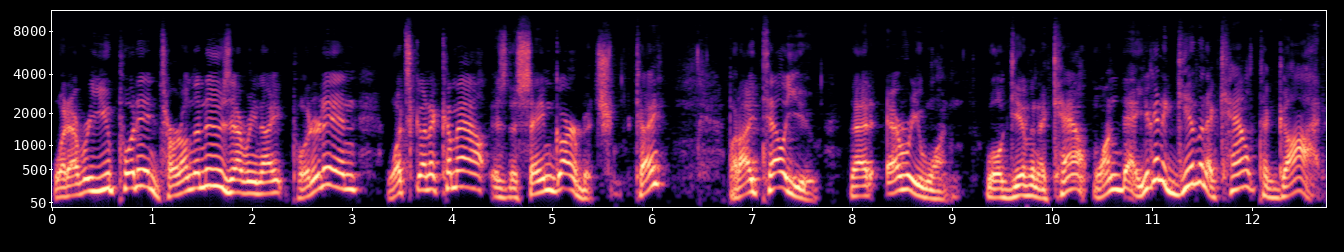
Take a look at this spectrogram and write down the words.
Whatever you put in, turn on the news every night, put it in. What's going to come out is the same garbage. Okay? But I tell you that everyone will give an account one day. You're going to give an account to God.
